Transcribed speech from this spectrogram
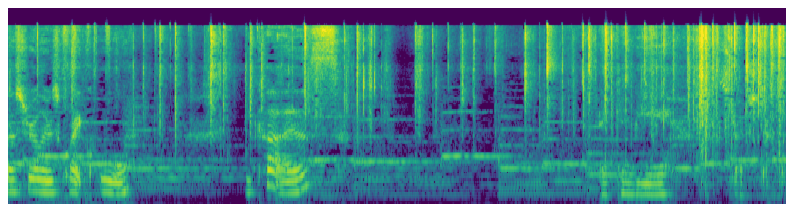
this ruler is quite cool because it can be stretched out.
